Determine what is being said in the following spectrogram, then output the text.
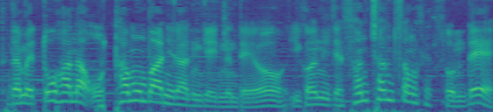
그 다음에 또 하나 오타문반이라는 게 있는데요. 이건 이제 선천성 색소인데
